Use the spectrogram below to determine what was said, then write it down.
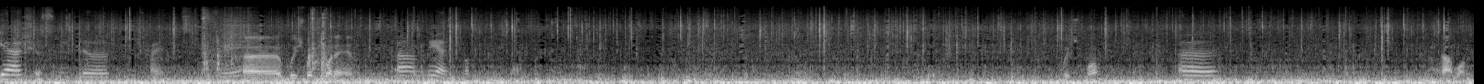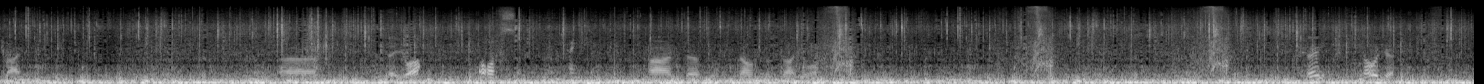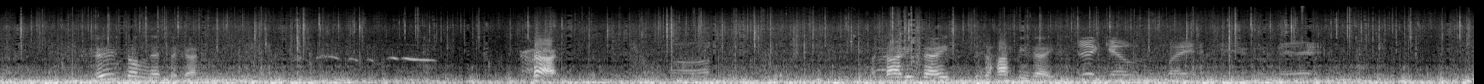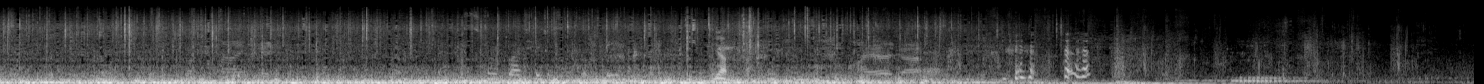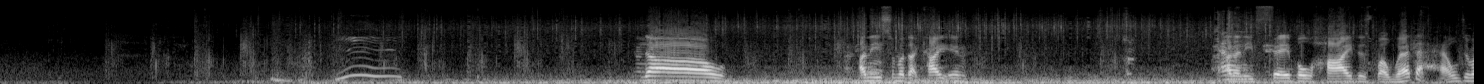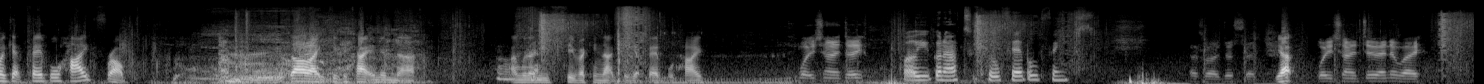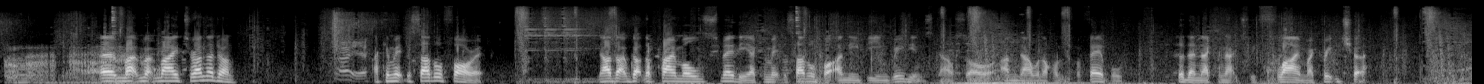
Yeah, I just need the kites. Uh, which one do you want it in? Um, yeah. Which one? Uh, That one, right. Uh, there you are. awesome. Thank you. And uh, some stone Done this again? Cat, Oh, a tidy face is a happy face. the girl's waiting for you a bit. Fucking hide it. So glad she doesn't look deep. Yeah. I heard that. No! I need some of that chitin. And I Um, need Fable Hide as well. Where the hell do I get Fable Hide from? It's alright, keep the chitin in there. I'm gonna need to see if I can actually get Fable Hide. What are you trying to do? Well, you're gonna have to kill fabled things. That's what I just said. Yep. What are you trying to do anyway? Uh, my, my, my Pteranodon. Oh yeah. I can make the saddle for it. Now that I've got the primal smithy, I can make the saddle, but I need the ingredients now, so I'm now on a hunt for Fable. So then I can actually fly my creature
